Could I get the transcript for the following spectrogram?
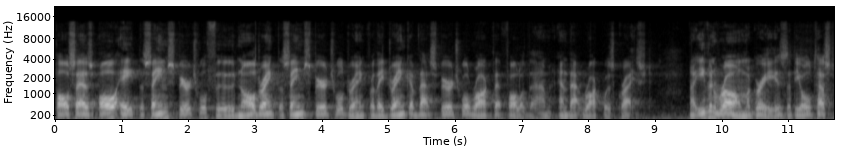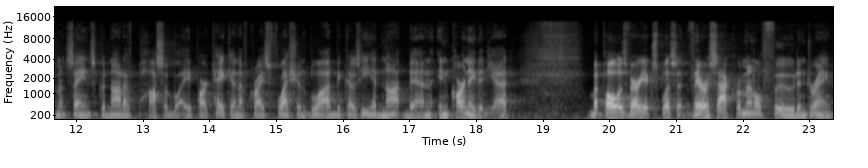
Paul says, All ate the same spiritual food, and all drank the same spiritual drink, for they drank of that spiritual rock that followed them, and that rock was Christ. Now, even Rome agrees that the Old Testament saints could not have possibly partaken of Christ's flesh and blood because he had not been incarnated yet. But Paul is very explicit. Their sacramental food and drink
